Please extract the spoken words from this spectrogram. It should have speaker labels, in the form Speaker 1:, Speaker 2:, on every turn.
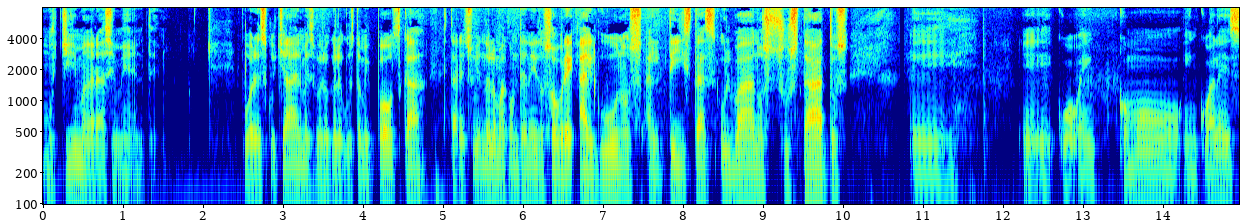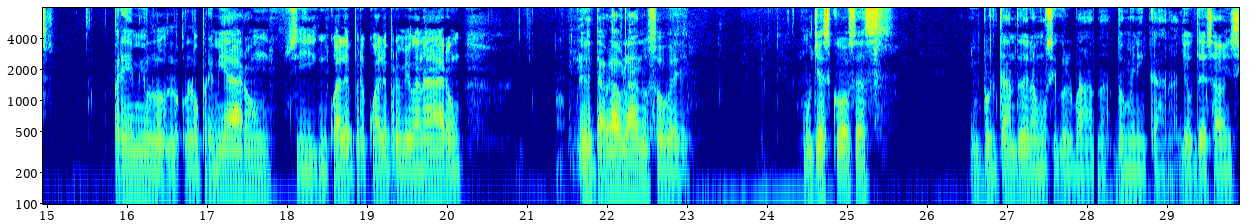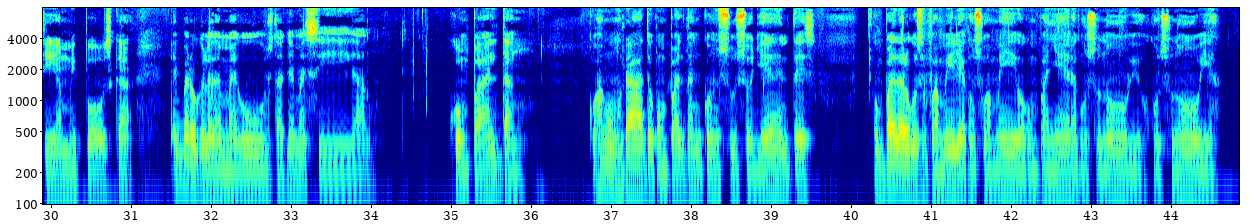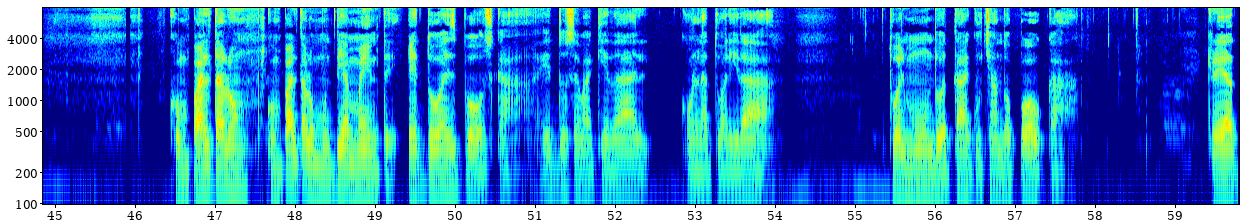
Speaker 1: Muchísimas gracias, mi gente, por escucharme. Espero que les guste mi podcast. Estaré subiéndole más contenido sobre algunos artistas urbanos, sus datos, eh, eh, en cómo, en cuáles premios lo, premiaron, si, en cuáles, cuáles premios ganaron. Les estaba hablando sobre muchas cosas importantes de la música urbana dominicana. Ya ustedes saben, sigan mi podcast. Espero que le den me gusta, que me sigan, compartan, cojan un rato, compartan con sus oyentes, compartan con su familia, con su amigo, compañera, con su novio, con su novia. Compártalo, compártalo mundialmente. Esto es Bosca. Esto se va a quedar con la actualidad. Todo el mundo está escuchando poca. Crea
